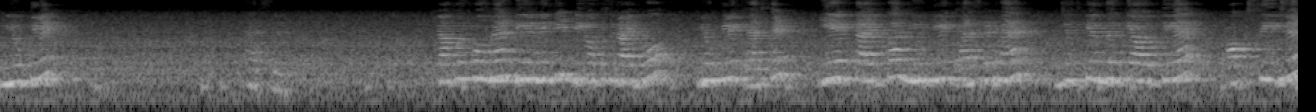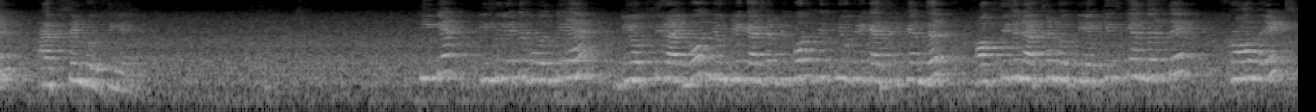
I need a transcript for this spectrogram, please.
न्यूक्लिक एसिड क्या फुल फॉर्म है डीएनए की डीऑक्सीराइबो न्यूक्लिक एसिड ये एक टाइप का न्यूक्लिक एसिड है जिसके अंदर क्या होती है ऑक्सीजन एब्सेंट होती है ठीक है? इसलिए इसे बोलते हैं डीऑक्सीराइबो न्यूक्लिक एसिड बिकॉज़ इस न्यूक्लिक एसिड के अंदर ऑक्सीजन एब्सेंट होती है। किसके अंदर से? From its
